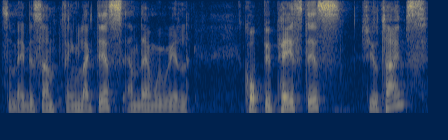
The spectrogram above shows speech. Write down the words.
So maybe something like this, and then we will copy paste this a few times.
